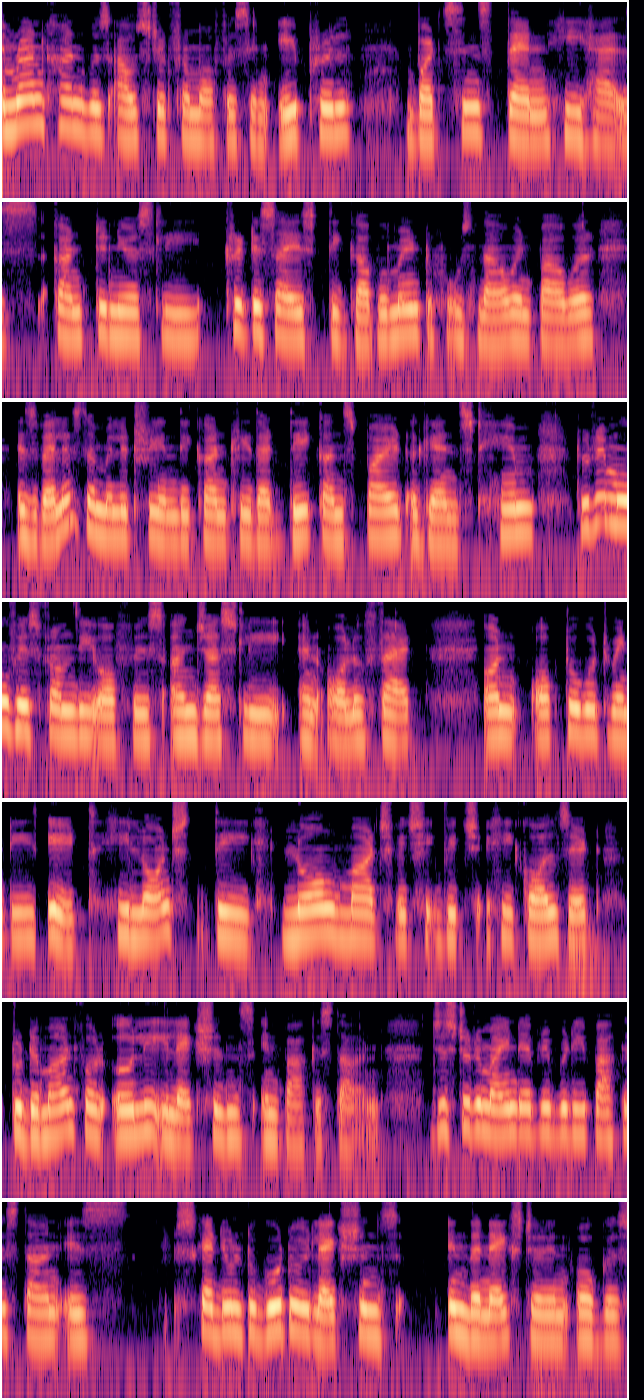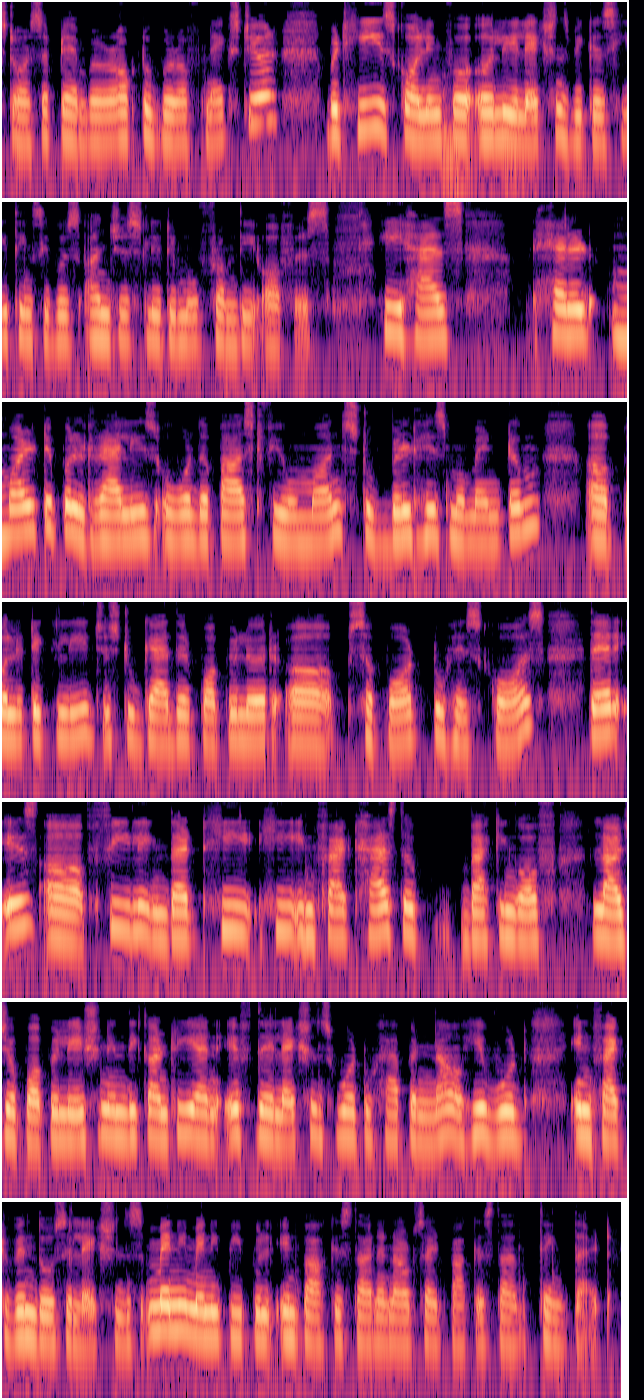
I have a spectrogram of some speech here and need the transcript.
Imran Khan was ousted from office in April, but since then he has continuously criticized the government who's now in power as well as the military in the country that they conspired against him to remove him from the office unjustly and all of that. On October 28th he launched the long march which he, which he calls it to demand for early elections in Pakistan. Just to remind everybody Pakistan is scheduled to go to elections in the next year in August or September or October of next year, but he is calling for early elections because he thinks he was unjustly removed from the office. He has held multiple rallies over the past few months to build his momentum uh, politically, just to gather popular uh, support to his cause. There is a feeling that he he in fact has the backing of larger population in the country, and if the elections were to happen now, he would in fact win those elections. Many many people in Pakistan and outside Pakistan think that.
